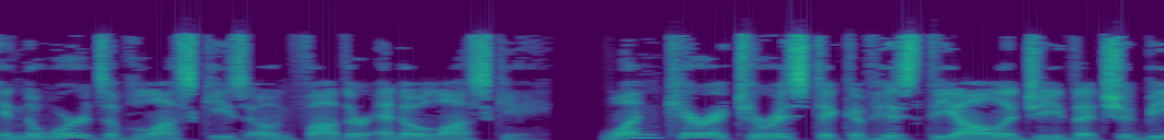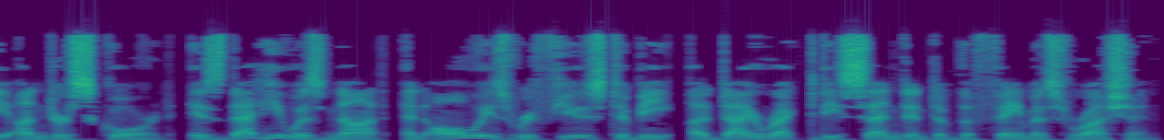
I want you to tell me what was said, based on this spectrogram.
In the words of Lossky's own father N. O. One characteristic of his theology that should be underscored, is that he was not, and always refused to be, a direct descendant of the famous Russian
